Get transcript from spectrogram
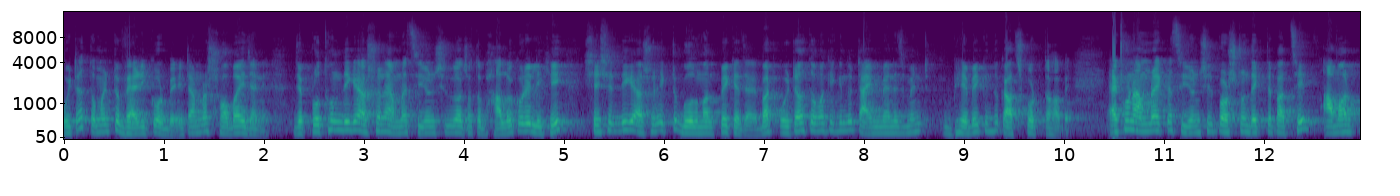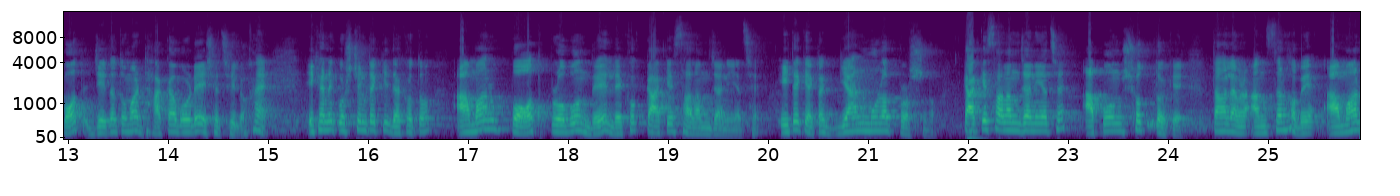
ওইটা তোমার একটু ভ্যারি করবে, এটা আমরা সবাই জানি। যে প্রথম দিকে আসলে আমরা সৃজনশীলগুলো যত ভালো করে লিখি, শেষের দিকে আসলে একটু গোলমাল পেকে যায়। বাট ওইটাও তোমাকে কিন্তু টাইম ম্যানেজমেন্ট ভেবে কিন্তু কাজ করতে হবে। এখন আমরা একটা সৃজনশীল প্রশ্ন দেখতে পাচ্ছি, আমার পথ, যেটা তোমার ঢাকা বোর্ডে এসেছিল হ্যাঁ? এখানে কোশ্চেনটা কি দেখো তো? আমার পথ প্রবন্ধে লেখক কাকে সালাম জানিয়েছে? এটা কি একটা জ্ঞানমূলক প্রশ্ন। কাকে সালাম জানিয়েছে? আপন সত্যকে। তাহলে আমার আনসার হবে, আমার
